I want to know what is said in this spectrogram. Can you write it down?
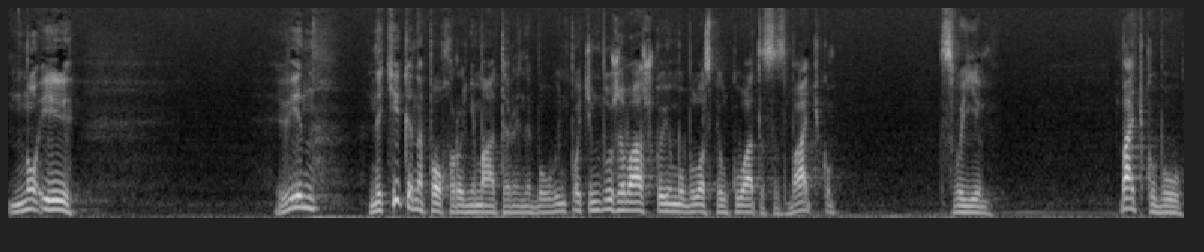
Ну і він не тільки на похороні матері не був, він потім дуже важко йому було спілкуватися з батьком своїм. Батько був.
